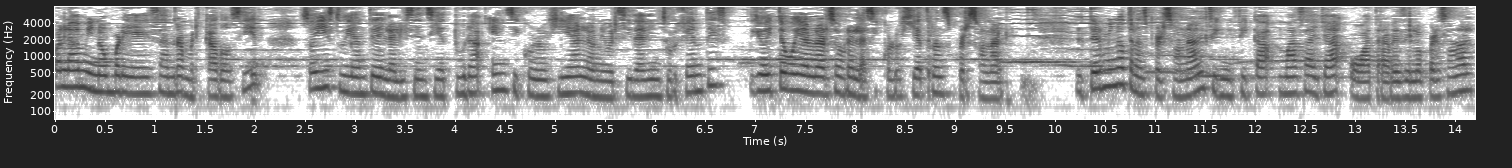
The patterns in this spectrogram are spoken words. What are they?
Hola, mi nombre es Sandra Mercado Cid. Soy estudiante de la licenciatura en Psicología en la Universidad de Insurgentes y hoy te voy a hablar sobre la psicología transpersonal. El término transpersonal significa más allá o a través de lo personal,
